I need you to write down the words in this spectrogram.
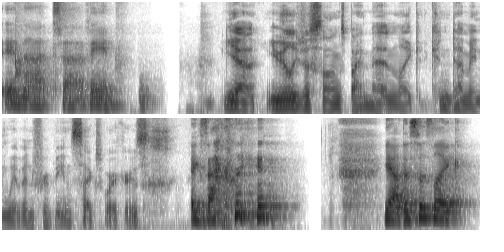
in that uh, vein. Yeah, usually just songs by men like condemning women for being sex workers. Exactly. yeah, this was like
